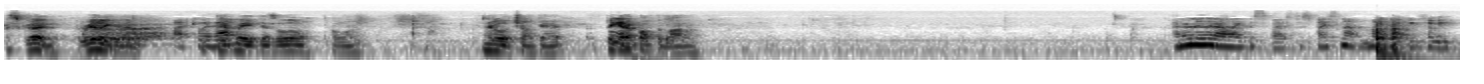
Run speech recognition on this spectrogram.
That's good. Really good. Vodka Wait, without. wait, there's a little, hold on. A little chunk in it. Pick it up off the bottom. I don't know that I like the spice. The spice not might not be for me.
